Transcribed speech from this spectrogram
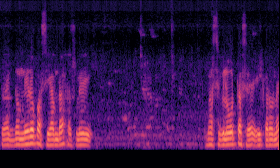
তো একদম নীরব আছি আমরা, আসলে মাছিগুলো উঠতেছে এই কারণে।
